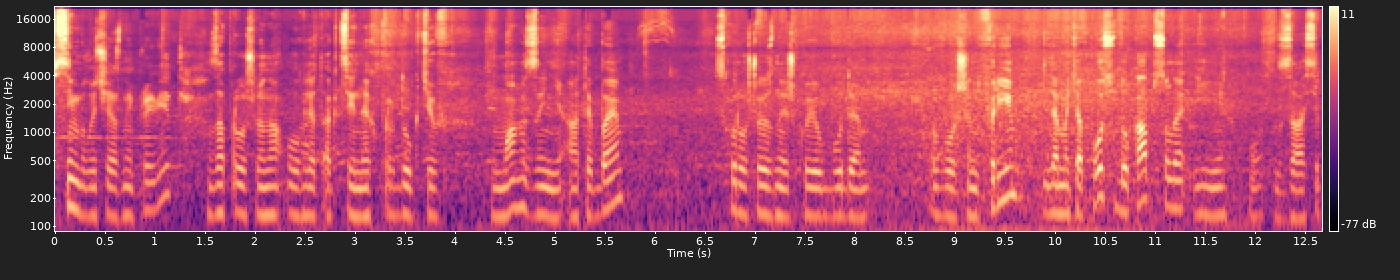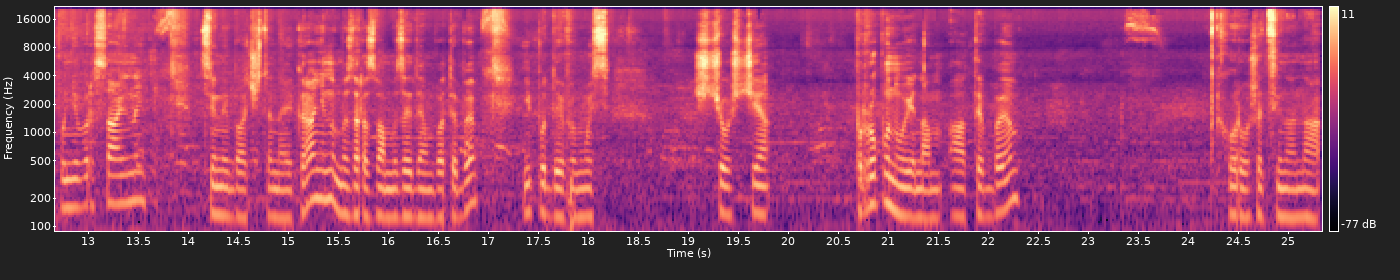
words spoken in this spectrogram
Всім величезний привіт! Запрошую на огляд акційних продуктів в магазині АТБ. З хорошою знижкою буде Wash and Free для миття посуду, капсули і засіб універсальний. Ціни бачите на екрані. Ну, ми зараз з вами зайдемо в АТБ і подивимось, що ще пропонує нам АТБ. Хороша ціна на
